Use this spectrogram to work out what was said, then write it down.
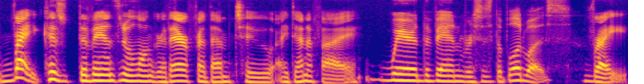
Right, because the van's no longer there for them to identify. where the van versus the blood was. Right.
